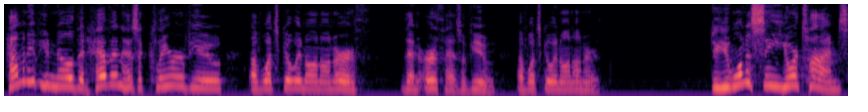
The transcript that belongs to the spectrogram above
How many of you know that heaven has a clearer view of what's going on on earth than earth has a view of what's going on on earth? Do you want to see your times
